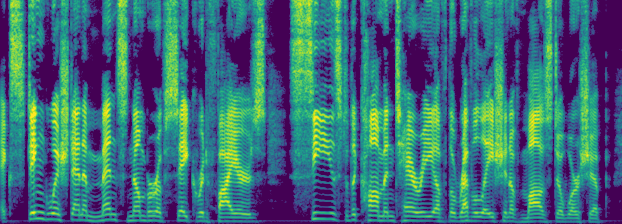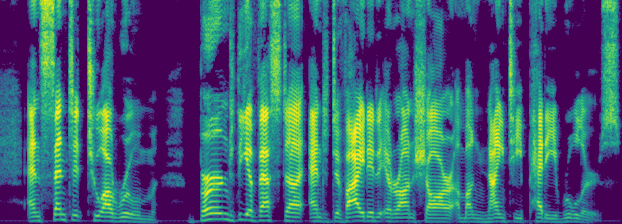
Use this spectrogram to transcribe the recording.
extinguished an immense number of sacred fires, seized the commentary of the revelation of Mazda worship, and sent it to Arum, burned the Avesta and divided Iran Iranshar among 90 petty rulers.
